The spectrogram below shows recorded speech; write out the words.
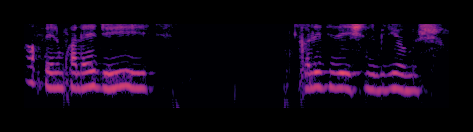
Aferin kaleci. Kaleci de işini biliyormuş.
